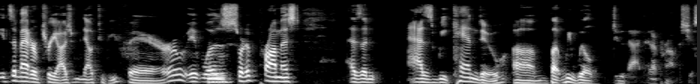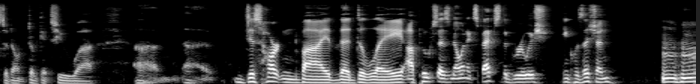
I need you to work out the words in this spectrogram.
it's a matter of triage. Now, to be fair, it was sort of promised as an as we can do, um, but we will do that, and I promise you. So don't don't get too uh, um, uh, disheartened by the delay. Apuk says no one expects the Gruish Inquisition. Mm-hmm.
